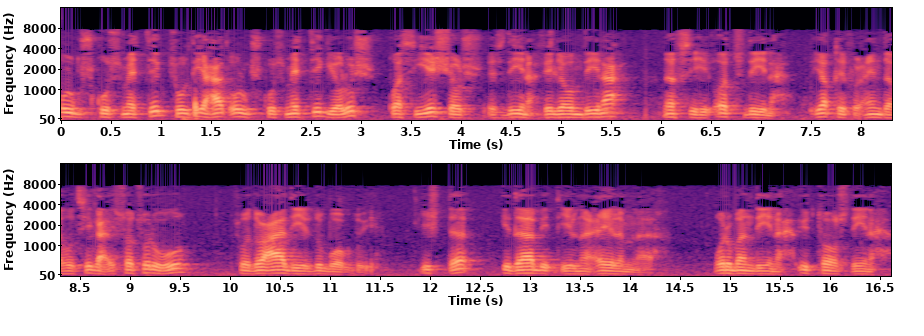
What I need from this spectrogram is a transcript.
ألقش كوسمتك سلطي حات ألقش كوسمتك يلوش قوسيش يلوش إس دينح في اليوم دينح نفسه أت دينح. يقف عنده تسيقع سطره سو دعا دير دو بوغ دوي. إشتا إذا بتيلنا علم ناخ. قربان دينح إتوش دينح.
